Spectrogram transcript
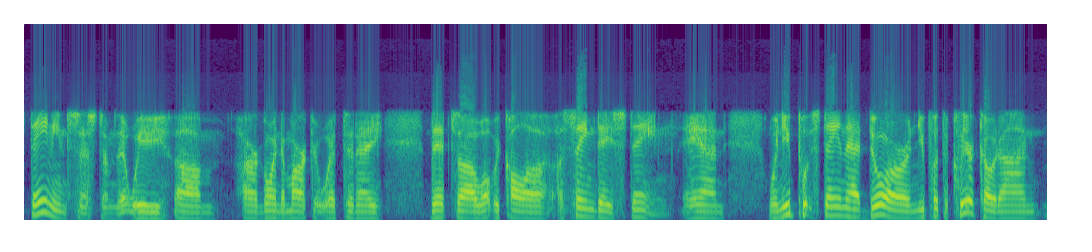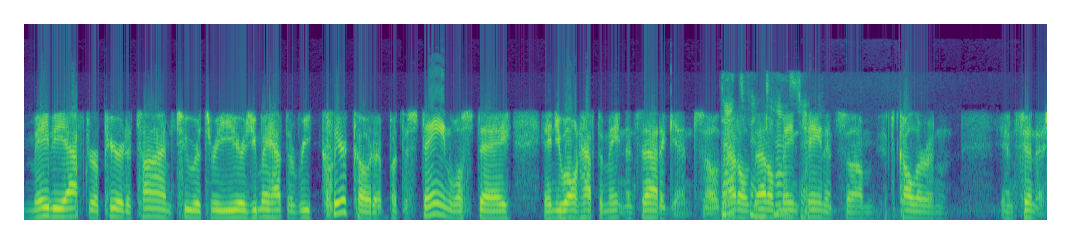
staining system that we um, are going to market with today. That's uh, what we call a, a same-day stain, and when you put stain that door and you put the clear coat on, maybe after a period of time, two or three years, you may have to re-clear coat it, but the stain will stay, and you won't have to maintenance that again. So That's that'll that'll maintain its um, its color and and finish.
